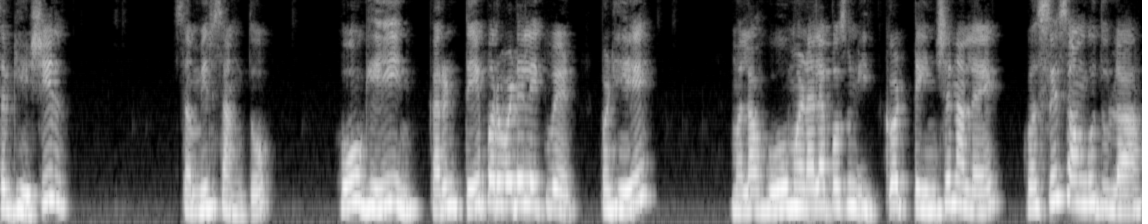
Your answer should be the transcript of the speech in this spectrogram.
तर घेशील? समीर सांगतो हो घेईन कारण ते परवडेल एक वेळ पण हे मला हो म्हणाल्यापासून इतकं टेन्शन आलंय. कसे सांगू तुला?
